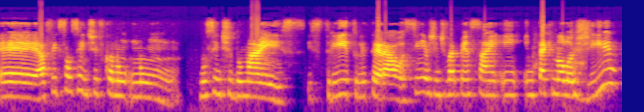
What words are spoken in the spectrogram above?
é, a ficção científica num, num, no sentido mais estrito, literal, assim, a gente vai pensar em, em tecnologia,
